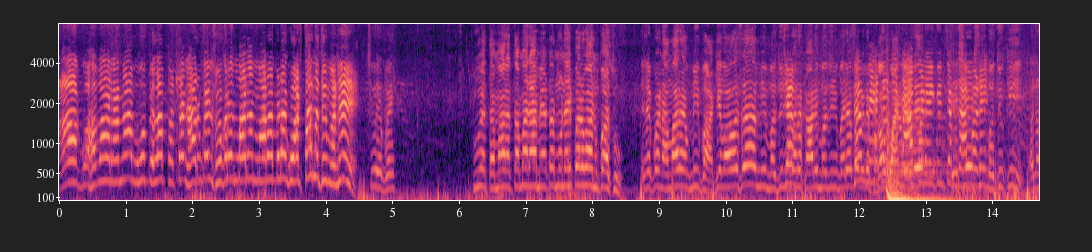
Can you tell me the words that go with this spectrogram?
આ ગોહવારા ના હું પેલા પતંગ હારું કઈ છોકરો મારા મારા બેડા ગોઠતા નથી મને. શું હે ભાઈ? શું હે તમારે તમારે આ હું નહીં પડવાનું પાછું? એટલે પણ અમારે મી ભાગે વાવે છે મી મજૂરી. કરે કાળી મજૂરી ભરે એટલે ભગવાન ના પડે કે ચમ ના પડે? બધું કી. અને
